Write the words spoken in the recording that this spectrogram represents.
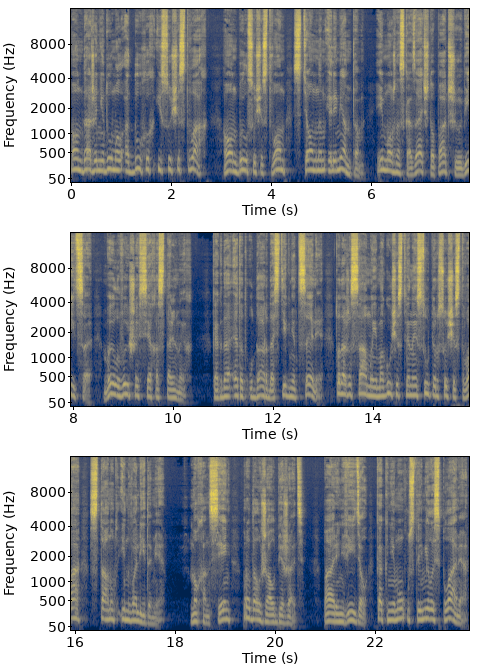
он даже не думал о духах и существах, он был существом с темным элементом, и можно сказать, что падший убийца был выше всех остальных. Когда этот удар достигнет цели, то даже самые могущественные суперсущества станут инвалидами. Но Хан Сень продолжал бежать. Парень видел, как к нему устремилось пламя,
